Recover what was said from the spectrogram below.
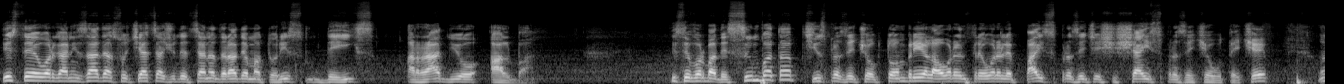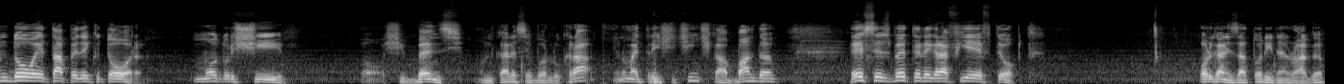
Este organizat de Asociația Județeană de Radioamatorism DX Radio Alba. Este vorba de sâmbătă, 15 octombrie, la ore între orele 14 și 16 UTC, în două etape de câte o oră. Moduri și, oh, și benzi în care se vor lucra, e numai 3 și 5 ca bandă, SSB Telegrafie FT8. Organizatorii ne roagă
